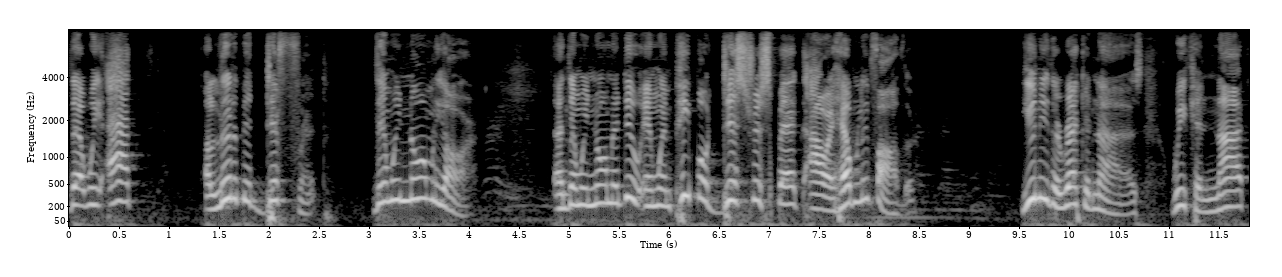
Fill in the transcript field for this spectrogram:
that we act a little bit different than we normally are and than we normally do. And when people disrespect our Heavenly Father, you need to recognize we cannot,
